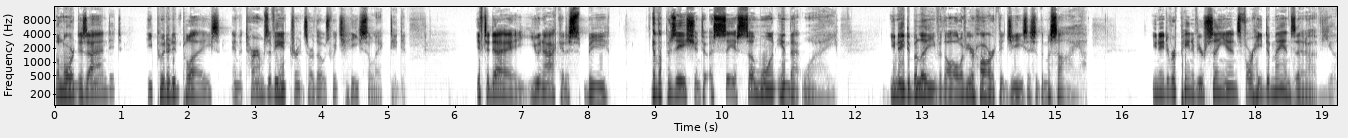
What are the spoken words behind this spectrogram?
The Lord designed it, He put it in place, and the terms of entrance are those which He selected. If today you and I could be of a position to assist someone in that way, you need to believe with all of your heart that Jesus is the Messiah. You need to repent of your sins, for He demands that of you.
